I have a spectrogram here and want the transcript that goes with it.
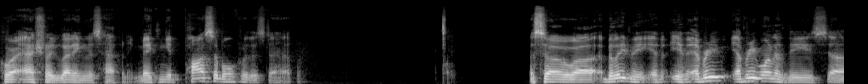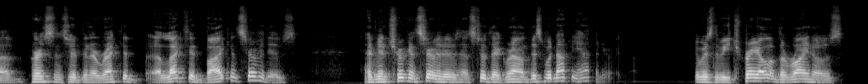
who are actually letting this happen, making it possible for this to happen. So uh, believe me, if, if, every every one of these uh, persons who had been elected elected by conservatives had been true conservatives and stood their ground, this would not be happening right now. It was the betrayal of the RINOs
